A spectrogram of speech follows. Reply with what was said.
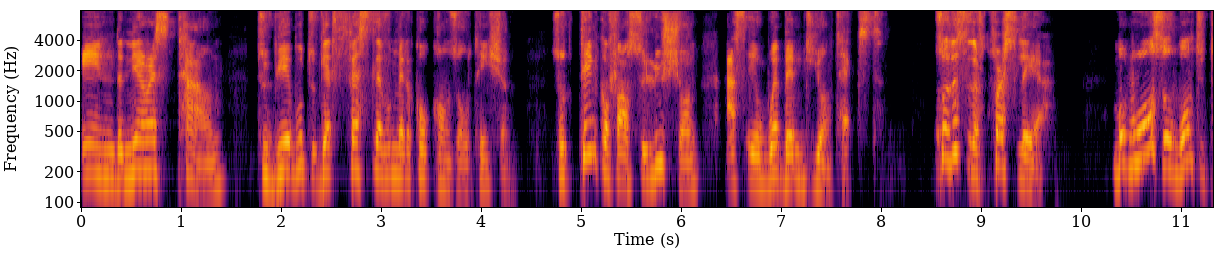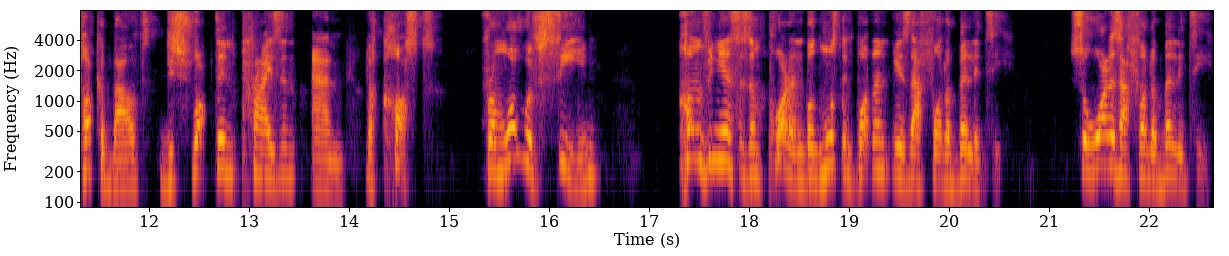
in the nearest town to be able to get first level medical consultation. So think of our solution as a WebMD on text. So this is the first layer. But we also want to talk about disrupting pricing and the cost. From what we've seen, convenience is important, but most important is affordability. So, what is affordability?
